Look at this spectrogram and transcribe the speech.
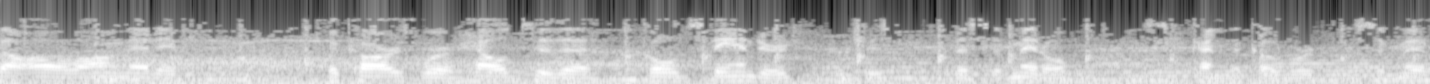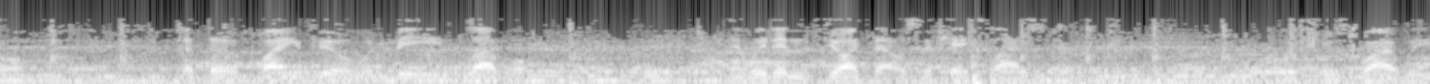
felt all along that if the cars were held to the gold standard, which is the submittal, it's kind of the code word for the submittal, that the playing field would be level. And we didn't feel like that was the case last year, which was why we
